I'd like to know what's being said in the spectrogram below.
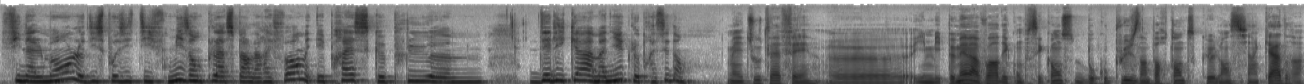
Finalement, le dispositif mis en place par la réforme est presque plus euh, délicat à manier que le précédent. Mais tout à fait. Euh, il peut même avoir des conséquences beaucoup plus importantes que l'ancien cadre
